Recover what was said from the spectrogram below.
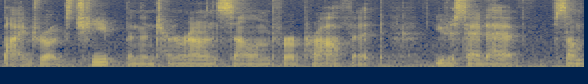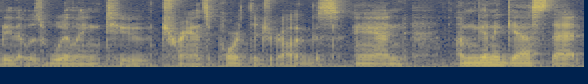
buy drugs cheap and then turn around and sell them for a profit. You just had to have somebody that was willing to transport the drugs. And I'm going to guess that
